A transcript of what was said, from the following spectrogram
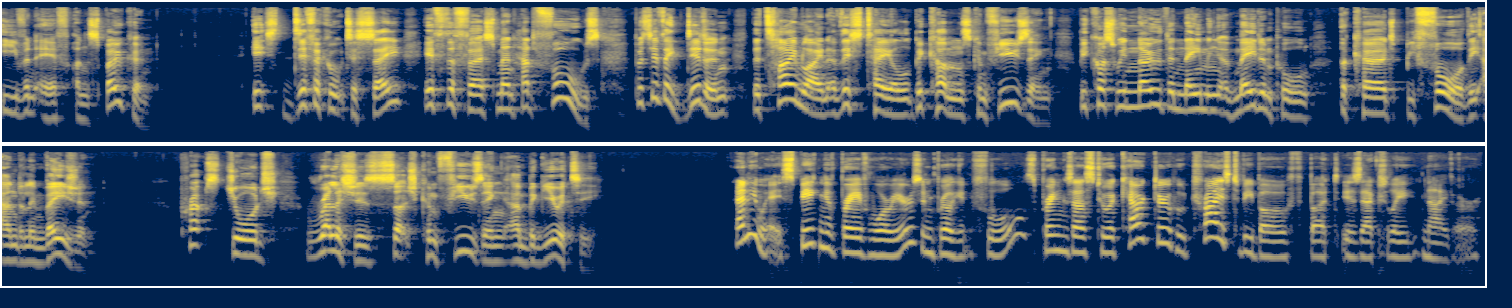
even if unspoken. It's difficult to say if the first men had fools, but if they didn't, the timeline of this tale becomes confusing because we know the naming of Maidenpool occurred before the Andal invasion. Perhaps George relishes such confusing ambiguity. Anyway, speaking of brave warriors and brilliant fools, brings us to a character who tries to be both, but is actually neither.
